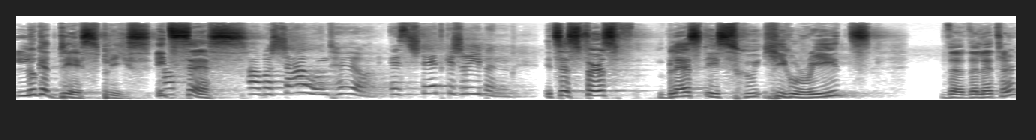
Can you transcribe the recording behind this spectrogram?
look at this, please. It Ab- says, Aber schau und hör, es steht geschrieben. It says first, blessed is who, he who reads the, the letter.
